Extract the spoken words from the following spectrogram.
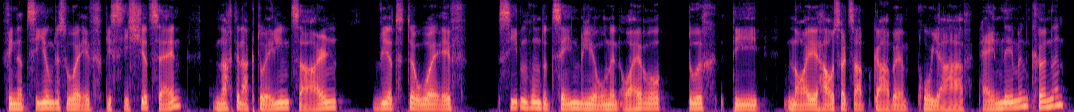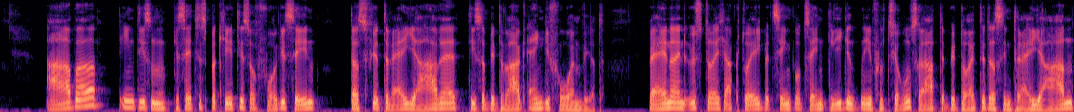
Finanzierung des ORF gesichert sein. Nach den aktuellen Zahlen wird der ORF 710 Millionen Euro durch die neue Haushaltsabgabe pro Jahr einnehmen können. Aber in diesem Gesetzespaket ist auch vorgesehen, dass für drei Jahre dieser Betrag eingefroren wird. Bei einer in Österreich aktuell bei 10% liegenden Inflationsrate bedeutet das in drei Jahren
